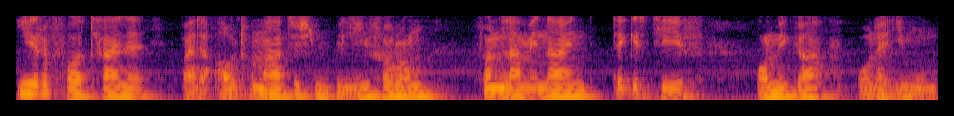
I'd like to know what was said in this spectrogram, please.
Ihre Vorteile bei der automatischen Belieferung von Laminin, Digestiv, Omega oder Immun++.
